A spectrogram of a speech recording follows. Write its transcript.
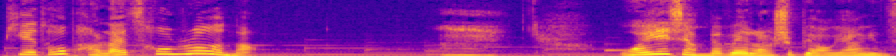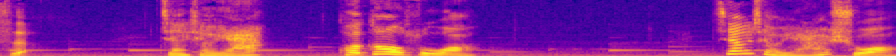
铁头跑来凑热闹。嗯，我也想被魏老师表扬一次。姜小牙，快告诉我！姜小牙说：“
